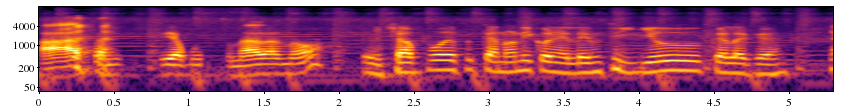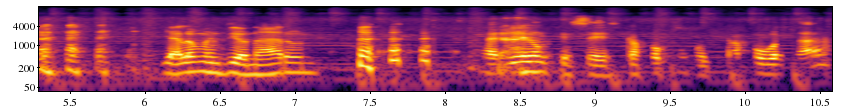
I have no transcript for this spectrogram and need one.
Ah, también sería muy sonada, ¿no? El Chapo es canónico en el MCU, Calaca. ya lo mencionaron. Salieron que se escapó como el capo, ¿verdad?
